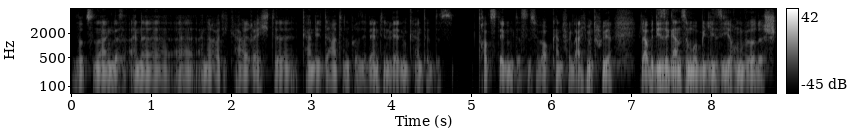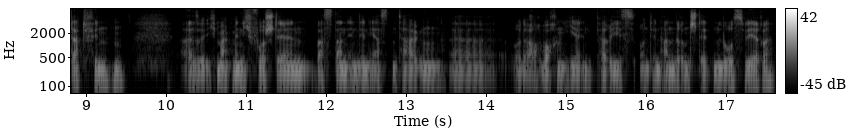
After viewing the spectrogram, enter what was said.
sozusagen, dass eine, äh, eine radikal rechte Kandidatin Präsidentin werden könnte. Das, trotzdem, das ist überhaupt kein Vergleich mit früher. Ich glaube, diese ganze Mobilisierung würde stattfinden. Also ich mag mir nicht vorstellen, was dann in den ersten Tagen äh, oder auch Wochen hier in Paris und in anderen Städten los wäre.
